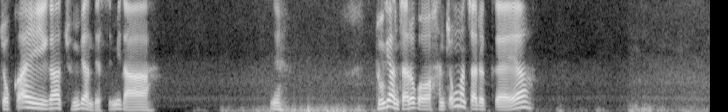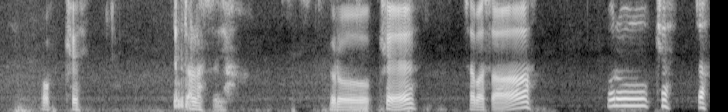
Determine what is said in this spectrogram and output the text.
쪽가위가 준비 안 됐습니다. 예. 두 개 안 자르고 한쪽만 자를 거예요. 오케이. 잘랐어요. 이렇게 잡아서 이렇게 자,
